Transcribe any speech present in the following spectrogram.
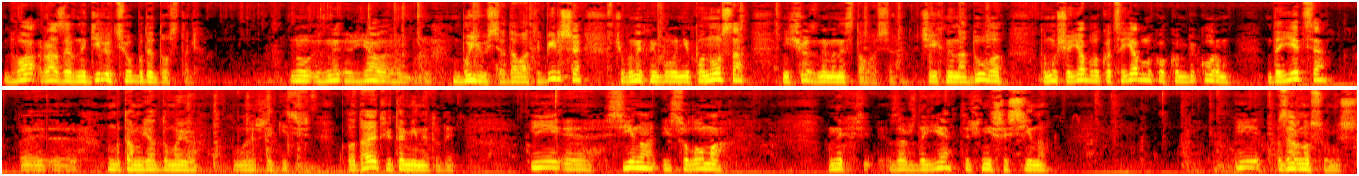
два рази в неділю цього буде досталь. Ну, я боюся давати більше, щоб у них не було ні поноса, нічого з ними не сталося. Чи їх не надуло. Тому що яблуко це яблуко, комбікорм дається. Е, е, ну, там, я думаю, вони ж якісь вкладають вітаміни туди. І е, сіно, і солома у них завжди є, точніше сіно. І зерносуміш.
